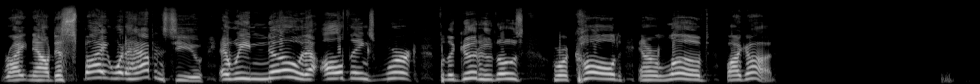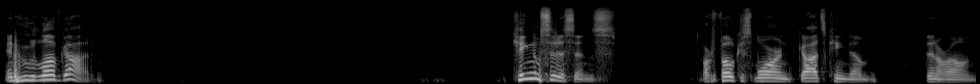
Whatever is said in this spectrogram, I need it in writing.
right now, despite what happens to you. And we know that all things work for the good of those who are called and are loved by God and who love God. Kingdom citizens are focused more on God's kingdom than our own.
